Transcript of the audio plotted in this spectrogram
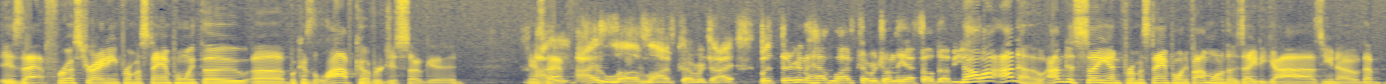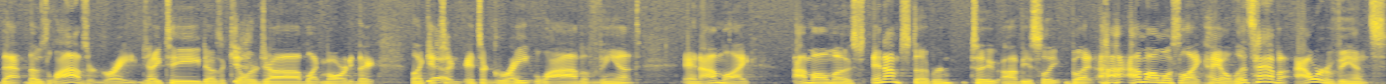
Is that frustrating from a standpoint, though, uh, because the live coverage is so good? Is I, that I love live coverage. I but they're going to have live coverage on the FLW. No, I, I, know. I'm just saying from a standpoint. If I'm one of those 80 guys, you know that that those lives are great. JT does a killer yeah. job. Like Marty, they like yeah. it's a it's a great live event, and I'm like. I'm almost, and I'm stubborn too, obviously, but I, I'm almost like, hell, let's have our events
